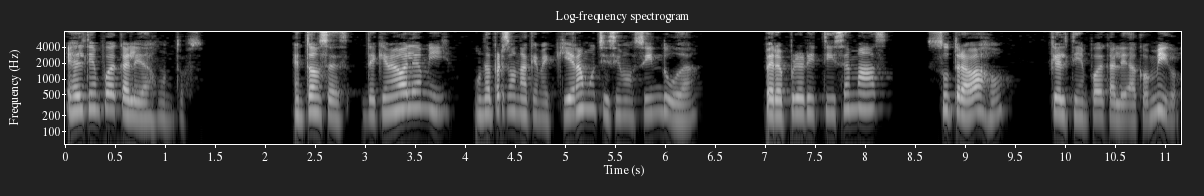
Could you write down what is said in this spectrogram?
es el tiempo de calidad juntos. Entonces, ¿de qué me vale a mí una persona que me quiera muchísimo sin duda, pero priorice más su trabajo que el tiempo de calidad conmigo.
